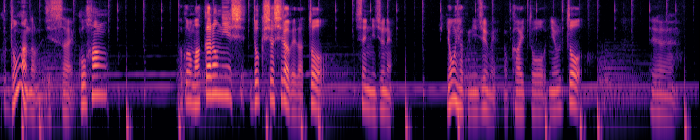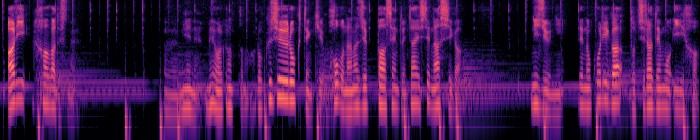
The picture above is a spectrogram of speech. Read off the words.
これどうなんだろうね、実際。ご飯、このマカロニ読者調べだと、2020年、420名の回答によると、えー、アリ派がですね、見えねえ。目悪くなったな。66.9。ほぼ70%に対してなしが22。で、残りがどちらでもいい派。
